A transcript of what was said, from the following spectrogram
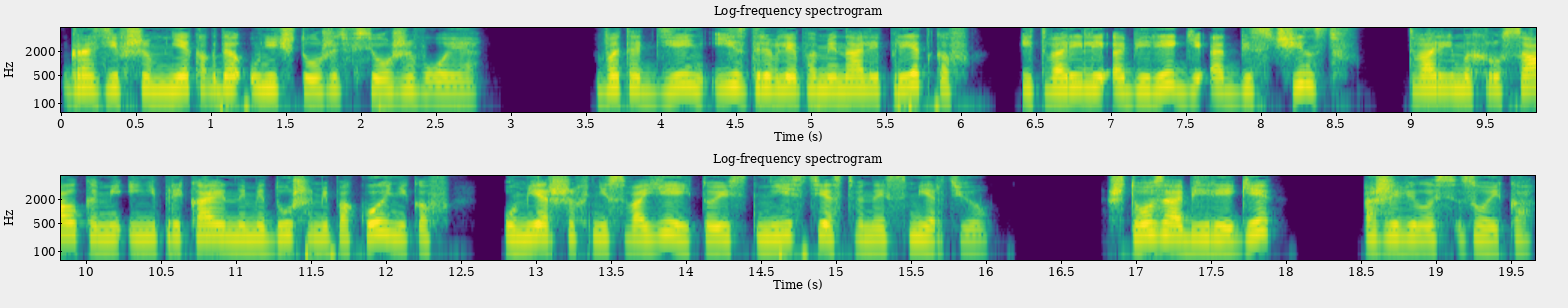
грозившим некогда уничтожить все живое. В этот день издревле поминали предков и творили обереги от бесчинств творимых русалками и неприкаянными душами покойников, умерших не своей, то есть неестественной смертью. «Что за обереги?» — оживилась Зойка.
